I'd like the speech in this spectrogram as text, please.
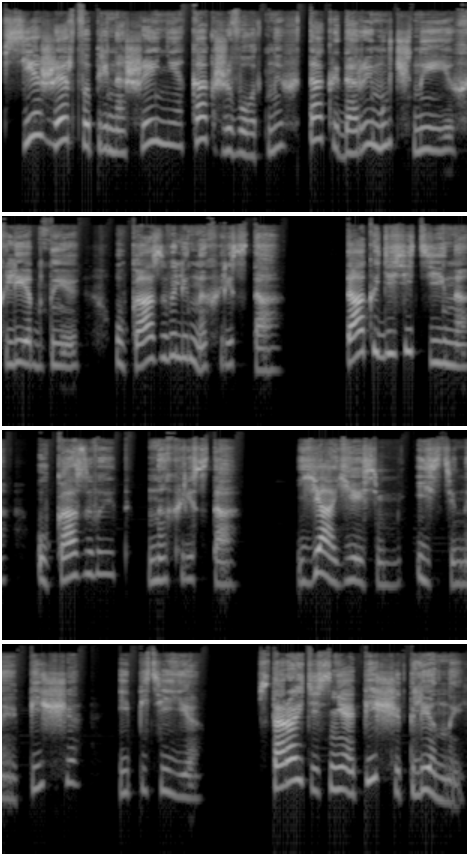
Все жертвоприношения, как животных, так и дары мучные, хлебные, указывали на Христа. Так и десятина указывает на Христа. «Я есть истинная пища и питье». Старайтесь не о пище тленной,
